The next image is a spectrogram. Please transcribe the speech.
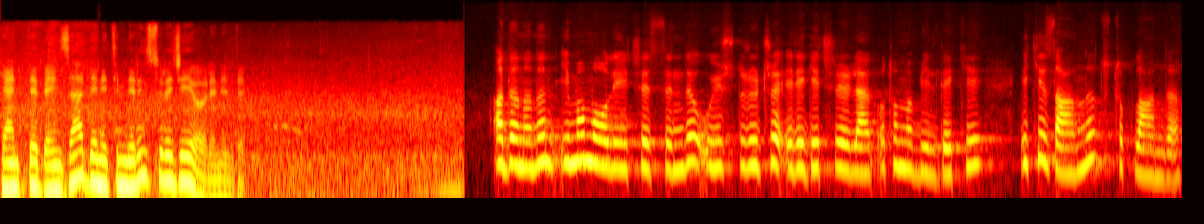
Kentte benzer denetimlerin süreceği öğrenildi. Adana'nın İmamoğlu ilçesinde uyuşturucu ele geçirilen otomobildeki iki zanlı tutuklandı.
